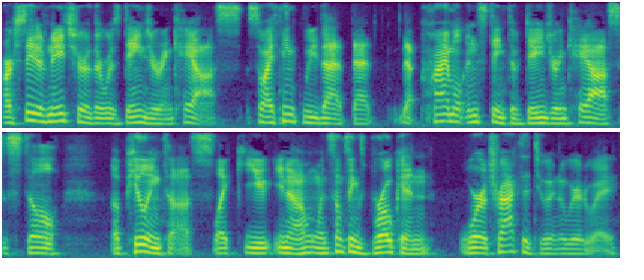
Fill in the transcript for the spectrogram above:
our state of nature there was danger and chaos. So I think we that that that primal instinct of danger and chaos is still appealing to us. Like you you know, when something's broken, we're attracted to it in a weird way.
